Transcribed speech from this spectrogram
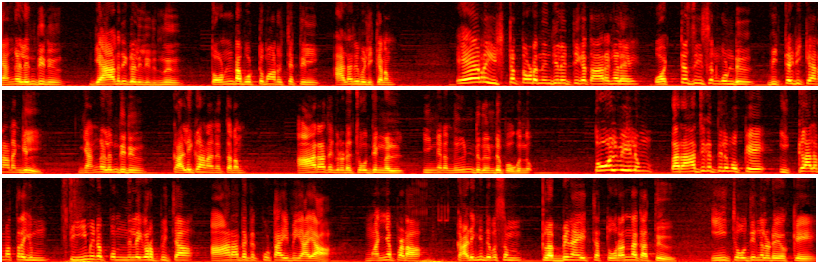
ഞങ്ങൾ എന്തിന് ഗാലറികളിലിരുന്ന് തൊണ്ട പൊട്ടുമാറുച്ചത്തിൽ അലറി വിളിക്കണം? ഏറെ ഇഷ്ടത്തോടെ നെഞ്ചിലെത്തിയ താരങ്ങളെ ഒറ്റ സീസൺ കൊണ്ട് വിറ്റഴിക്കാനാണെങ്കിൽ ഞങ്ങൾ എന്തിന് കളി കാണാൻ എത്തണം? ആരാധകരുടെ ചോദ്യങ്ങൾ ഇങ്ങനെ നീണ്ടു നീണ്ടു പോകുന്നു. തോൽവിയിലും പരാജയത്തിലുമൊക്കെ ഇക്കാലം അത്രയും ടീമിനൊപ്പം നിലയുറപ്പിച്ച ആരാധക കൂട്ടായ്മയായ മഞ്ഞപ്പട കഴിഞ്ഞ ദിവസം ക്ലബിനയച്ച തുറന്ന കത്ത് ഈ ചോദ്യങ്ങളുടെയൊക്കെ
